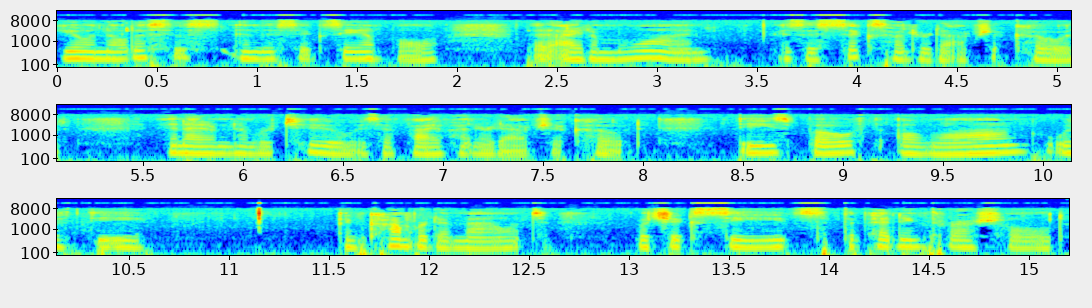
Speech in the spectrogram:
You will notice this in this example that item 1 is a 600 object code and item number 2 is a 500 object code. These both, along with the encumbered amount, which exceeds the pending threshold,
